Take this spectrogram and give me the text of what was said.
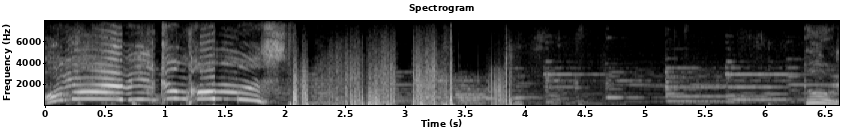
Ana bir gün kalmış. Dur.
